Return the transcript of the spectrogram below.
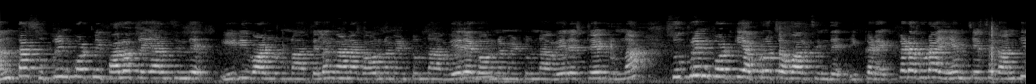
అంతా సుప్రీంకోర్టుని ఫాలో చేయాల్సిందే. ఈడీ వాళ్ళు ఉన్నా తెలంగాణ గవర్నమెంట్ ఉన్నా వేరే గవర్నమెంట్ ఉన్నా వేరే స్టేట్ ఉన్నా సుప్రీంకోర్టుకి అప్రోచ్ అవ్వాల్సిందే. ఇక్కడ ఎక్కడ కూడా ఏం చేసేదానికి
